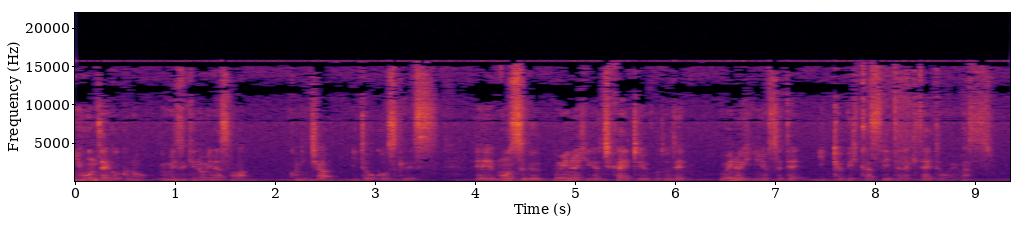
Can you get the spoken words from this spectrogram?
日本全国の海好きの皆様こんにちは。伊藤康介です、えー、もうすぐ海の日が近いということで海の日に寄せて一曲弾かせていただきたいと思います。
